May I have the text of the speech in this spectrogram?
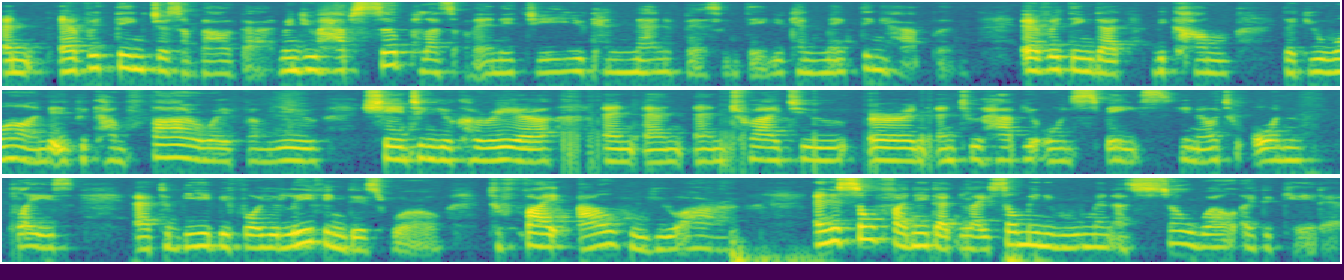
And everything just about that. When you have surplus of energy you can manifest things. You can make things happen. Everything that become that you want it become far away from you changing your career and and and try to earn and to have your own space you know to own place uh, to be before you leaving this world to find out who you are. And it's so funny that like so many women are so well educated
